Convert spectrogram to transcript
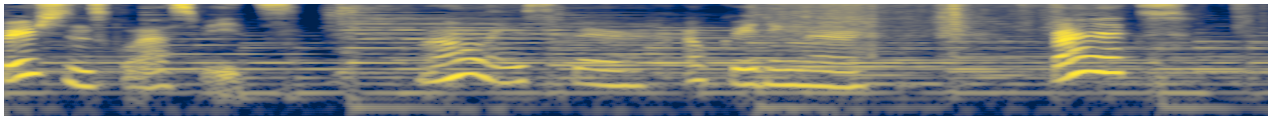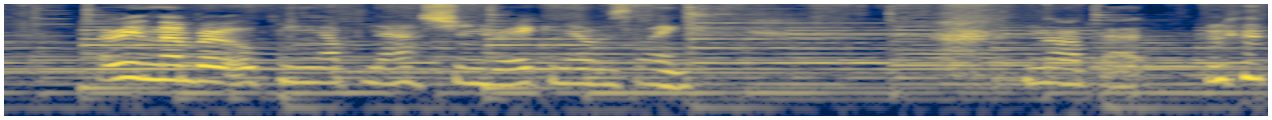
Macpherson's glass beads. Well, at least they're upgrading their products. I remember opening up an Ashton Drake and it was like, not that.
